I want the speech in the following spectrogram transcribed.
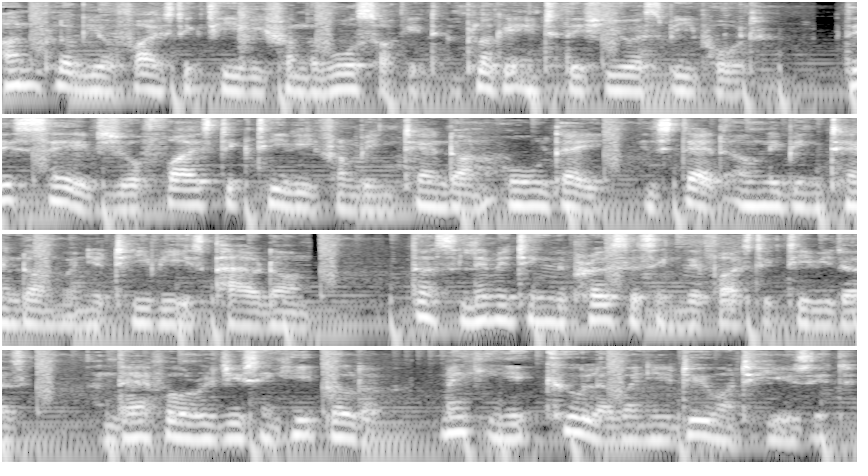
unplug your Fire Stick TV from the wall socket and plug it into this USB port. This saves your Fire Stick TV from being turned on all day, instead only being turned on when your TV is powered on, thus limiting the processing the Fire Stick TV does and therefore reducing heat buildup, making it cooler when you do want to use it.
